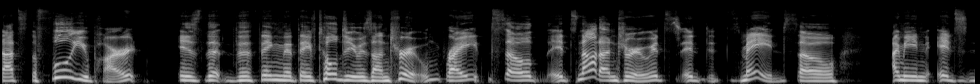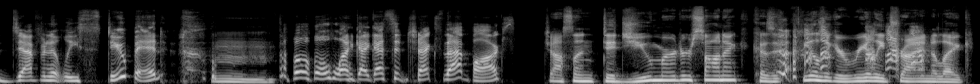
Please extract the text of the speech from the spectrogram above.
that's the fool you part is that the thing that they've told you is untrue, right? So it's not untrue. It's it, it's made. So I mean, it's definitely stupid. Mm. so like I guess it checks that box. Jocelyn, did you murder Sonic? Because it feels like you're really trying to like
